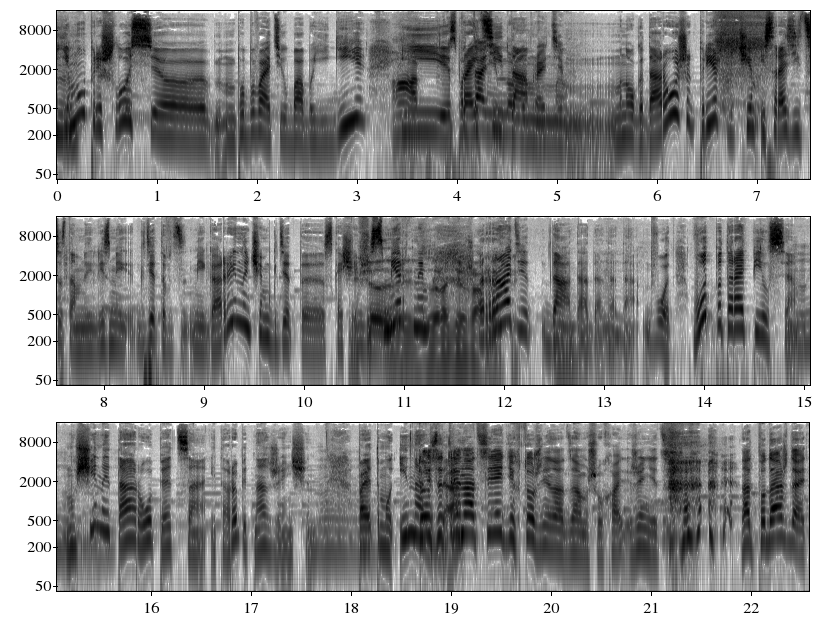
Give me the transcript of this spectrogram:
Мгм. ему пришлось э, побывать и у Бабы Яги, А, и пройти много там пройти. много дорожек, прежде чем и сразиться там или где-то в Змей Горынычем, где-то с Кощеем Бессмертным. Ради жабы Ради, да, Мгм. да, да, да, да. Вот, вот поторопился. Мужчины торопятся и торопят нас женщин. Поэтому иногда. То есть за 13-летних тоже не надо замуж выходить, жениться. Надо подождать.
